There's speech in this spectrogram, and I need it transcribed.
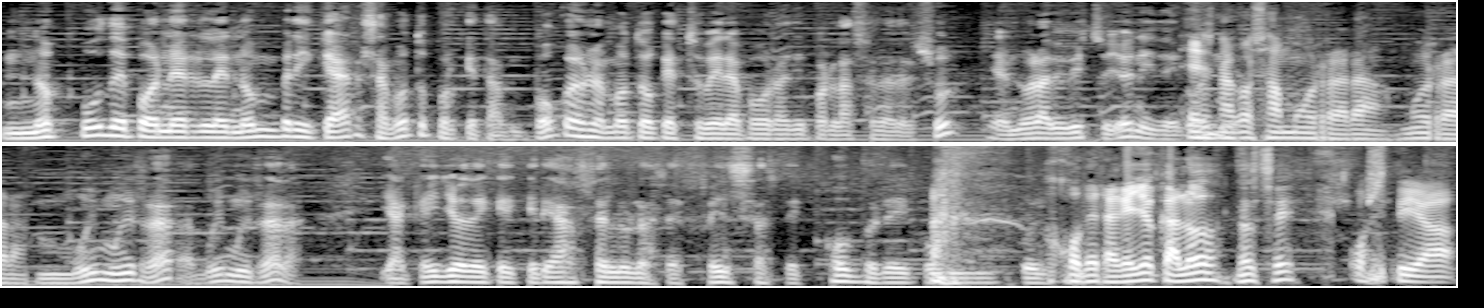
no pude ponerle nombre y cara a esa moto porque tampoco es una moto que estuviera por aquí por la zona del sur. Ya no la había visto yo ni de Es una cosa muy rara, muy rara. muy, muy rara, muy, muy rara. Y aquello de que querías hacerle unas defensas de cobre con. con- Joder, aquello calor, no sé. Hostia,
